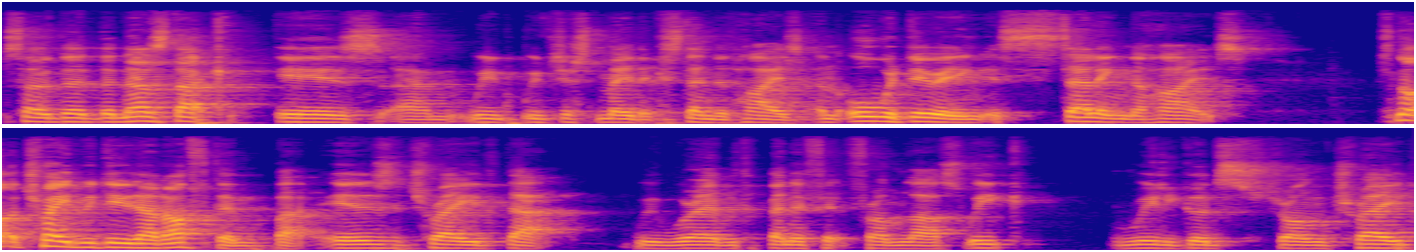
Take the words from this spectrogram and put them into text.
so the, the Nasdaq is um, we we've just made extended highs, and all we're doing is selling the highs. It's not a trade we do that often, but it is a trade that we were able to benefit from last week really good, strong trade.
